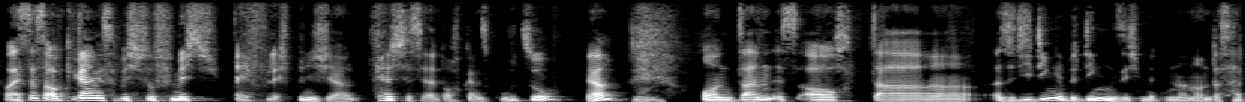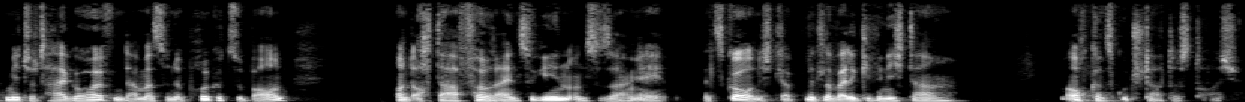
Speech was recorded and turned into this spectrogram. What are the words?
Aber als das aufgegangen ist, habe ich so für mich, ey, vielleicht bin ich ja, kann ich das ja doch ganz gut so, ja. Mhm. Und dann ist auch da, also die Dinge bedingen sich miteinander. Und das hat mir total geholfen, damals so eine Brücke zu bauen und auch da voll reinzugehen und zu sagen, ey, let's go. Und ich glaube, mittlerweile gewinne ich da auch ganz gut Status durch.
